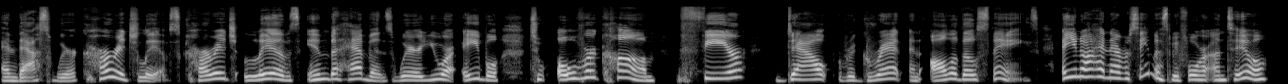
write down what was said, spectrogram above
And that's where courage lives. Courage lives in the heavens where you are able to overcome fear, doubt, regret, and all of those things. And you know, I had never seen this before until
